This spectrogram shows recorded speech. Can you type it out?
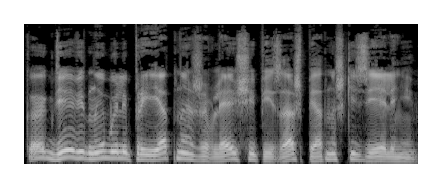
Кое-где видны были приятно оживляющий пейзаж пятнышки зелени,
